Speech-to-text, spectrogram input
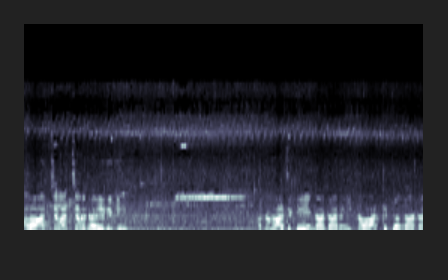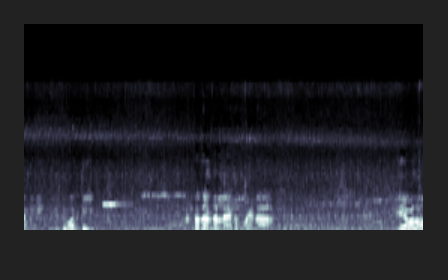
అలా అంచెలంచెలుగా ఎదిగి అటు రాజకీయంగా కానీ ఇటు ఆర్థికంగా కానీ ఇటువంటి పట్టదండ లేకపోయినా కేవలం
